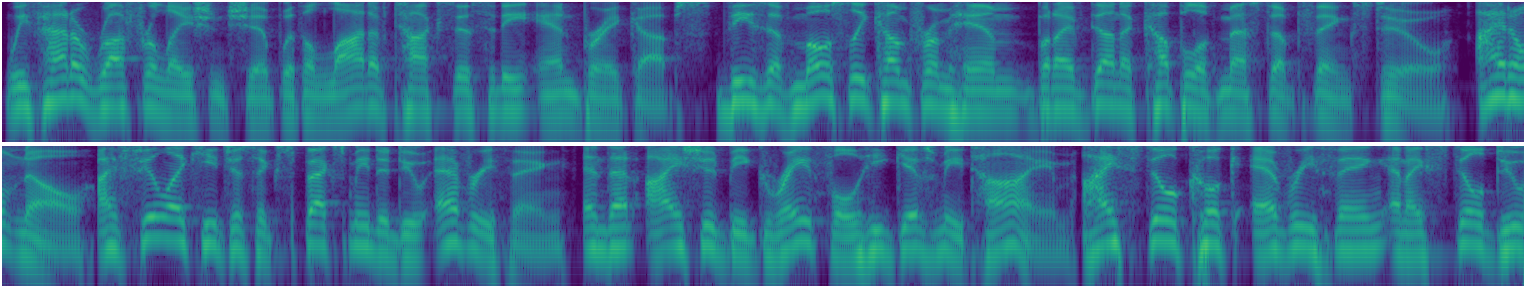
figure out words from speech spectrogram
We've had a rough relationship with a lot of toxicity and breakups. These have mostly come from him, but I've done a couple of messed up things too. I don't know. I feel like he just expects me to do everything and that I should be grateful he gives me time. I still cook everything and I still do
